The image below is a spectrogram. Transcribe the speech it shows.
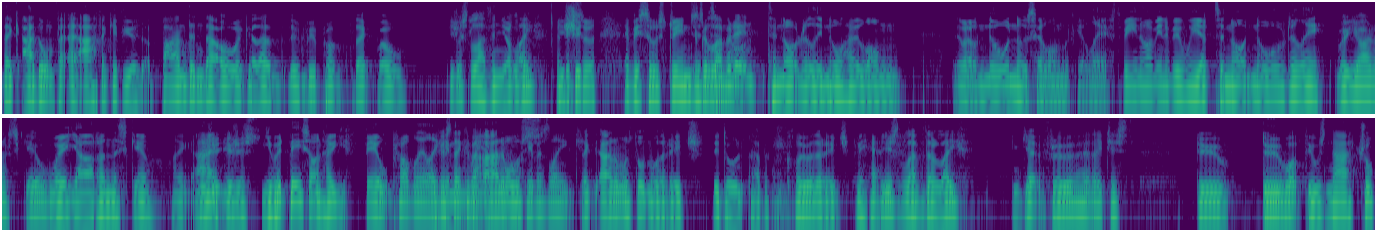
like I don't. thi- I think if you abandoned that altogether, they'd be probably like, well, you're just living your life. You It'd be, should. so, it'd be so strange be to not, to not really know how long. Well, no one knows how long they've got left, but you know what I mean. It'd be weird to not know really where you are on a scale. where you are on the scale. Like, I, you're just- you would base it on how you felt, probably. Like, because and think what about your animals. body was like. like animals don't know their age. They don't have a clue of their age. Yeah. They just live their life and get through with it. Like just do do what feels natural.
